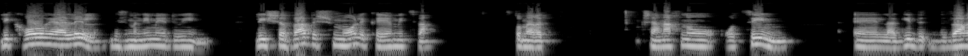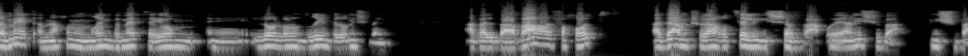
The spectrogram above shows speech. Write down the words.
לקרוא העלל בזמנים ידועים, להישבע בשמו לקיים מצווה. זאת אומרת, כשאנחנו רוצים להגיד דבר אמת, אנחנו אומרים באמת היום אה, לא, לא נודרים ולא נשבעים. אבל בעבר לפחות, אדם כשהוא היה רוצה להישבע, הוא היה נשבע, נשבע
